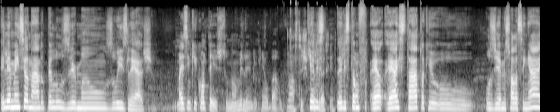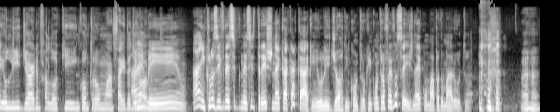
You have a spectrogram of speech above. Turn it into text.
ele é mencionado pelos irmãos Weasley, acho. Mas em que contexto? Não me lembro quem é o Barrofo. Nossa, deixa Que eu eles eles estão é, é a estátua que o, os gêmeos falam assim: "Ah, e o Lee Jordan falou que encontrou uma saída de Ah, é Hogwarts." mesmo. Ah, inclusive nesse, nesse trecho, né, kkk, quem o Lee Jordan encontrou. Quem encontrou foi vocês, né, com o mapa do Maroto. Aham.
